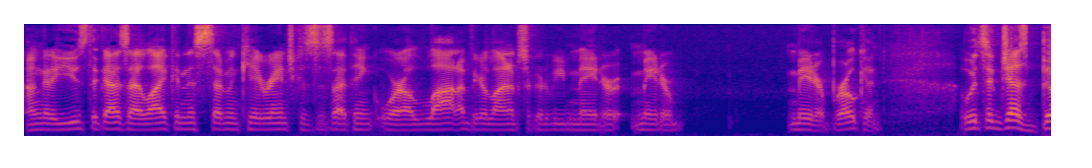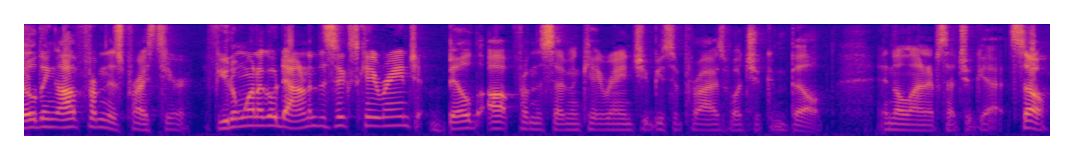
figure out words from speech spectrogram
I'm gonna use the guys I like in this 7K range because this is I think where a lot of your lineups are gonna be made or made or made or broken. I would suggest building up from this price tier. If you don't want to go down in the 6K range, build up from the 7K range. You'd be surprised what you can build in the lineups that you get. So,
